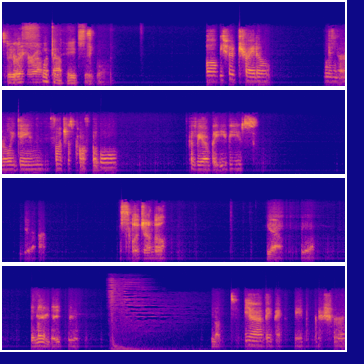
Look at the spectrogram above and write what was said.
Dude, I Screwing around with fucking hate Sable. Well, we should try to win early game as much as possible. Because we have the EVs. Yeah. Split jungle. Yeah. Yeah. They may invade you. No. Yeah, they might be for sure.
